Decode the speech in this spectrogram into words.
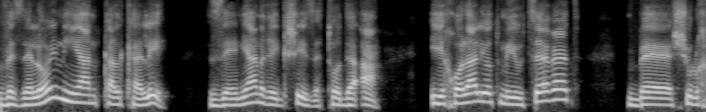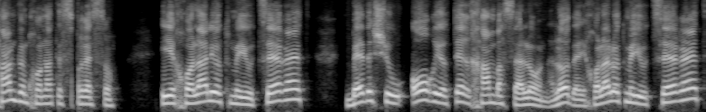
וזה לא עניין כלכלי, זה עניין רגשי, זה תודעה. היא יכולה להיות מיוצרת בשולחן ומכונת אספרסו. היא יכולה להיות מיוצרת באיזשהו אור יותר חם בסלון, אני לא יודע, היא יכולה להיות מיוצרת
